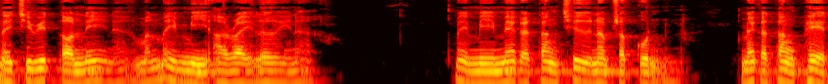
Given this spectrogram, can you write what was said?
ในชีวิตตอนนี้นะ มันไม่มีอะไรเลยนะ ไม่มีแม้กระทั่งชื่อนามสกุล แม้กระทั่งเพศ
